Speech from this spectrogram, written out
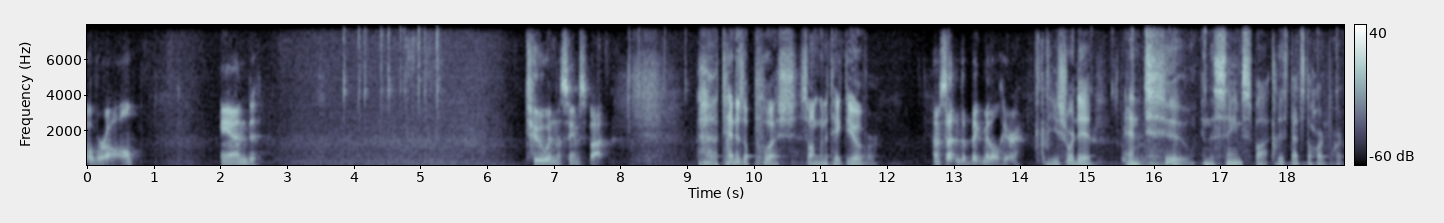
overall. And two in the same spot. Uh, 10 is a push, so I'm going to take the over. I'm setting the big middle here. You sure did. And two in the same spot. This that's the hard part.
